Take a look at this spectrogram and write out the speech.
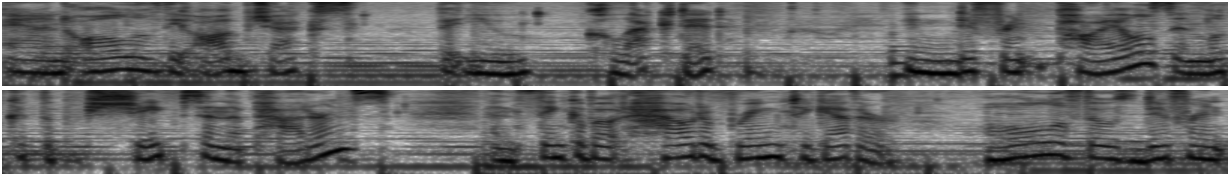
and all of the objects that you collected in different piles and look at the shapes and the patterns and think about how to bring together all of those different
